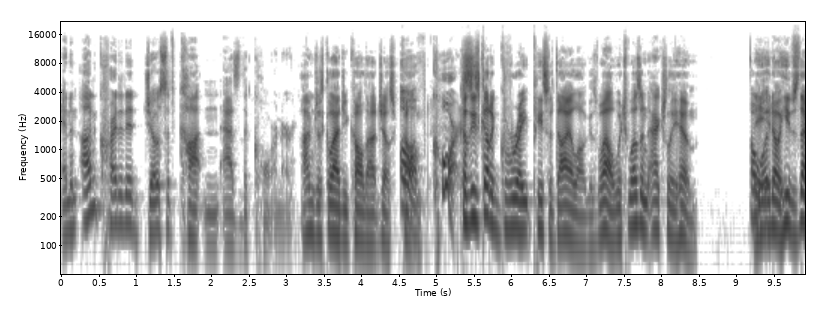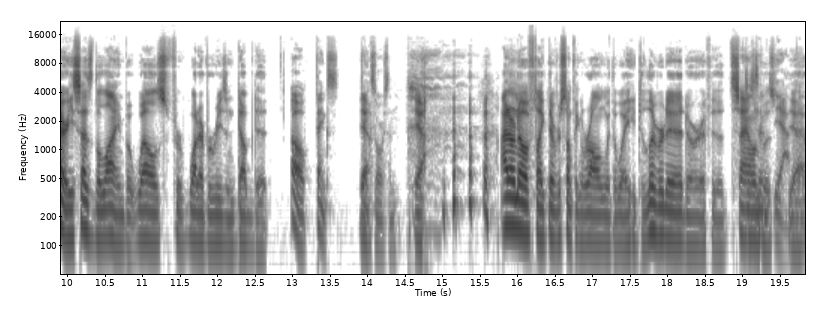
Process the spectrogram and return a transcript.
and an uncredited Joseph Cotten as the coroner. I'm just glad you called out Joseph Oh, Cotten. of course. Because he's got a great piece of dialogue as well, which wasn't actually him. Oh, what- you know, he was there. He says the line, but Welles, for whatever reason, dubbed it. Oh, thanks. Thanks. Orson. Yeah. I don't know if like there was something wrong with the way he delivered it, or if the sound Just in- was yeah, yeah.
